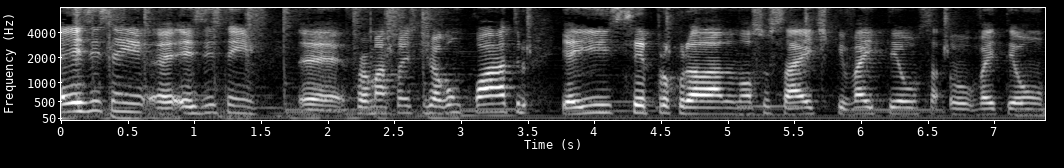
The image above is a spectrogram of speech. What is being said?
Existem, é, existem é, formações que jogam quatro, e aí você procura lá no nosso site que vai ter um, vai ter um,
